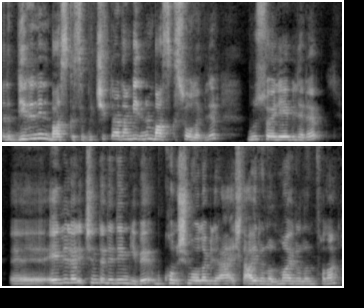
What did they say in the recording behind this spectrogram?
Ya da birinin baskısı, bu çiftlerden birinin baskısı olabilir. Bunu söyleyebilirim. Ee, evliler için de dediğim gibi bu konuşma olabilir. Ha, işte ayrılalım ayrılalım falan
